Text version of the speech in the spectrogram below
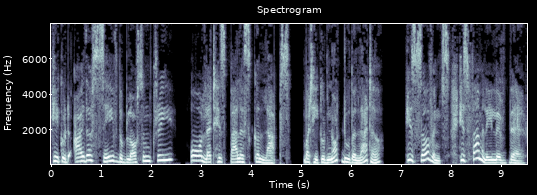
He could either save the blossom tree or let his palace collapse. But he could not do the latter. His servants, his family lived there.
